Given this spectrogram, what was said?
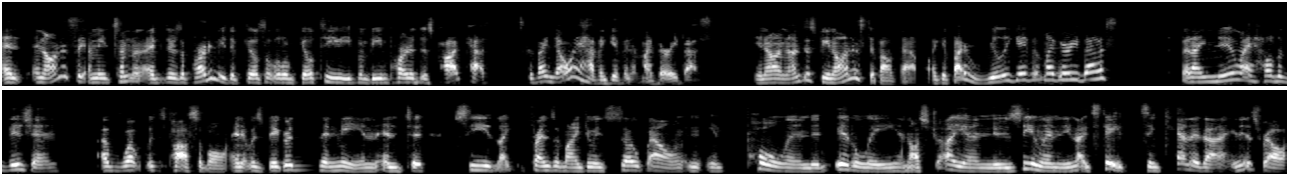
and and honestly, I mean, sometimes there's a part of me that feels a little guilty even being part of this podcast because I know I haven't given it my very best. You know, and I'm just being honest about that. Like, if I really gave it my very best, but I knew I held a vision of what was possible and it was bigger than me. And, and to see like friends of mine doing so well in, in Poland and Italy and Australia and New Zealand and the United States and Canada and Israel,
